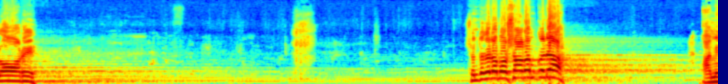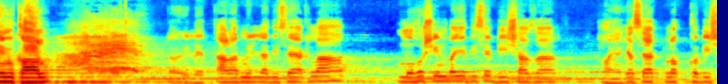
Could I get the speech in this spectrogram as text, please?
লড়ে। শুনতে করে বসা, আরাম করিয়া। আমিন কন তাইলে তারা মিল্লা দিছে এক লাখ, মহসিন বাইয়ে দিছে বিশ হাজার। হয়ে গেছে এক লক্ষ বিশ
